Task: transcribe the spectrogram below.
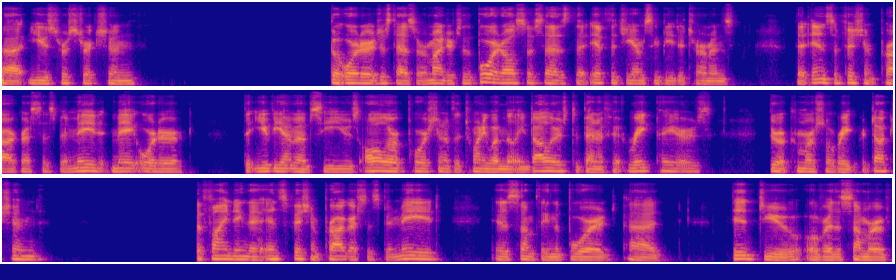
uh, use restriction. The order, just as a reminder to the board, also says that if the GMCB determines that insufficient progress has been made, it may order that UVMMC use all or a portion of the twenty-one million dollars to benefit ratepayers through a commercial rate reduction. The finding that insufficient progress has been made is something the board uh, did do over the summer of,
